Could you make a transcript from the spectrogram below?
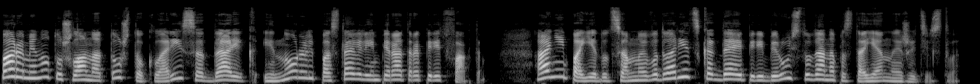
Пара минут ушла на то, что Клариса, Дарик и Норрель поставили императора перед фактом. Они поедут со мной во дворец, когда я переберусь туда на постоянное жительство.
